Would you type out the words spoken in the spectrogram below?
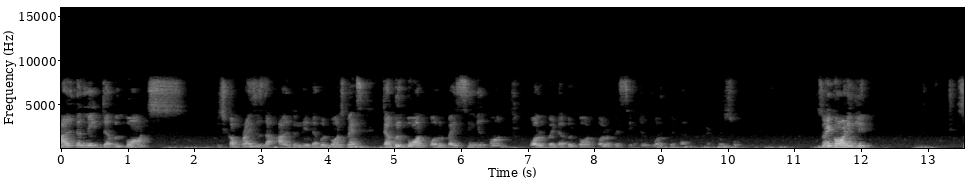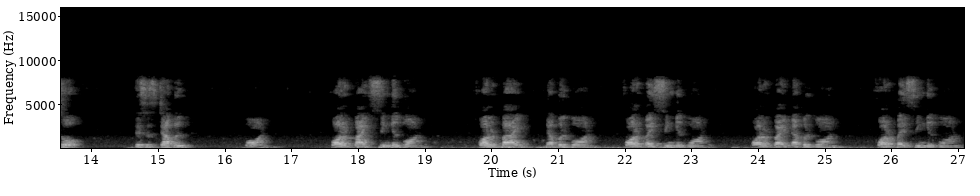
alternate double bonds. Which comprises the alternate double bonds means double bond followed by single bond followed by double bond followed by single followed by double bond. So, so accordingly, so this is double bond followed by single bond followed by double bond followed by single bond followed by double bond followed by single bond,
